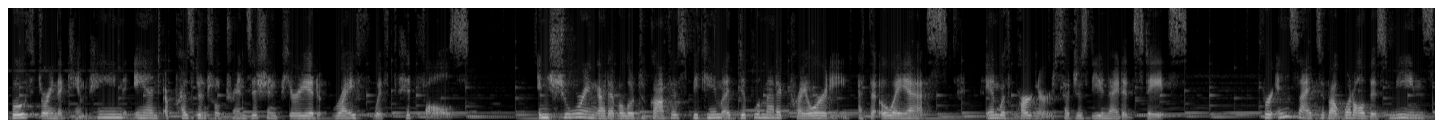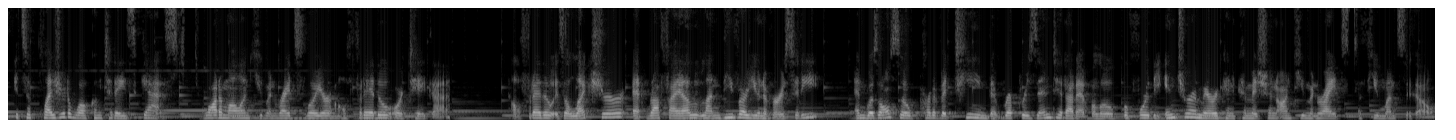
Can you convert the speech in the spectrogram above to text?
both during the campaign and a presidential transition period rife with pitfalls. Ensuring Arevalo took office became a diplomatic priority at the OAS, and with partners such as the United States. For insights about what all this means, it's a pleasure to welcome today's guest, Guatemalan human rights lawyer Alfredo Ortega. Alfredo is a lecturer at Rafael Landivar University and was also part of a team that represented Arevalo before the Inter American Commission on Human Rights a few months ago.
